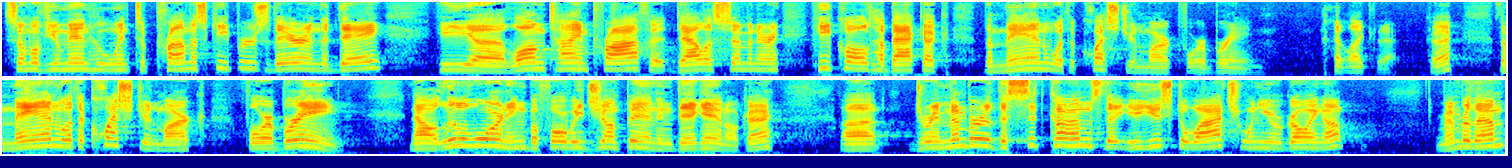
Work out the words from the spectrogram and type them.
some of you men who went to Promise Keepers there in the day, he, uh, longtime prof at Dallas Seminary, he called Habakkuk the man with a question mark for a brain. I like that, okay? The man with a question mark for a brain. Now, a little warning before we jump in and dig in, okay? Uh, do you remember the sitcoms that you used to watch when you were growing up? Remember them?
